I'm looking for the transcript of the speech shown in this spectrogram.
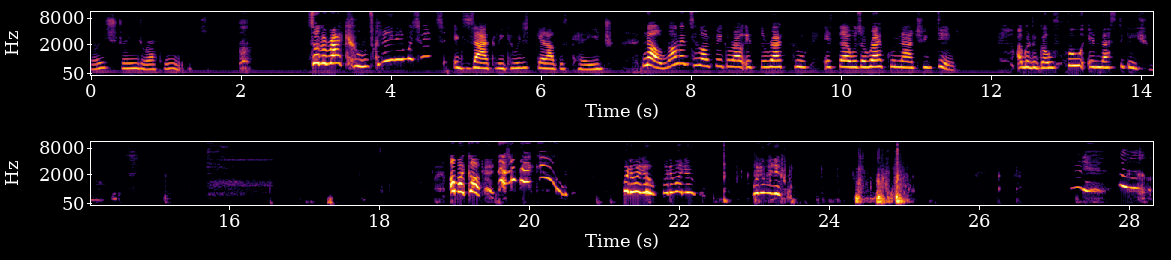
Very strange raccoons. so the raccoons gonna eat my sweets? Exactly. Can we just get out this cage? No, not until I figure out if the raccoon, if there was a raccoon that actually did. I'm gonna go full investigation mode. Oh my god, there's a raccoon! What do I do? What do I do? What do I do?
